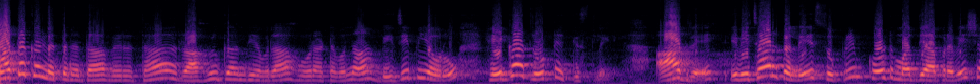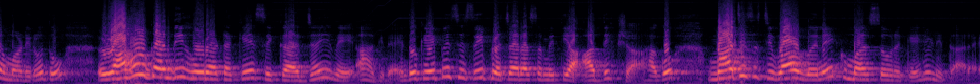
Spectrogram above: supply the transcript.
ಮತಕಳ್ಳತನದ ವಿರುದ್ಧ ರಾಹುಲ್ ಗಾಂಧಿ ಅವರ ಹೋರಾಟವನ್ನ ಬಿಜೆಪಿಯವರು ಹೇಗಾದ್ರೂ ಟೆಕ್ಕಿಸ್ಲಿ. ಆದ್ರೆ ಈ ವಿಚಾರದಲ್ಲಿ ಸುಪ್ರೀಂ ಕೋರ್ಟ್ ಮಧ್ಯ ಪ್ರವೇಶ ಮಾಡಿರೋದು ರಾಹುಲ್ ಗಾಂಧಿ ಹೋರಾಟಕ್ಕೆ ಸಿಕ್ಕ ಜಯವೇ ಆಗಿದೆ ಎಂದು ಕೆಪಿಸಿಸಿ ಪ್ರಚಾರ ಸಮಿತಿಯ ಅಧ್ಯಕ್ಷ ಹಾಗೂ ಮಾಜಿ ಸಚಿವ ವಿನಯ್ ಕುಮಾರ್ ಸೋರಕೆ ಹೇಳಿದ್ದಾರೆ.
